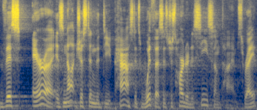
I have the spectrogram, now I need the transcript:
this era is not just in the deep past; it's with us. It's just harder to see sometimes, right?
